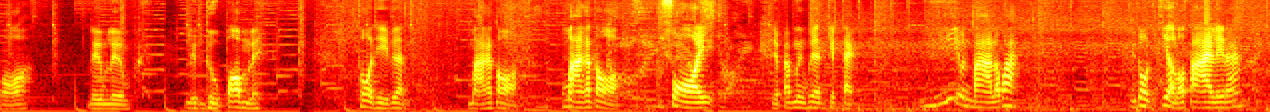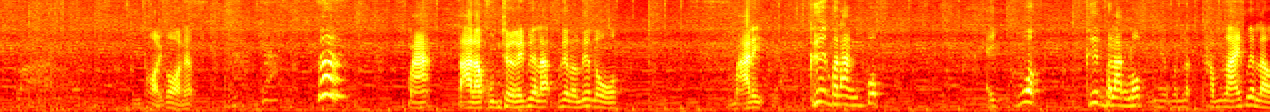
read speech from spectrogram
อ๋อลืมลืมลืมดูป้อมเลย โทษทีเพื่อน มากันต่อ มากันต่อ ซอย เดี๋ยวแป๊บนึงเพื่อนเก็บแตกนี่มันมาแล้วว่ะนี่โดนเกี่ยวเราตายเลยนะถอยก่อนนะมาตาเราคุมเชิงให้เพื่อนละเพื่อนเราเลื่อนโล มาดิขึ้นพลังพวกไอ้พวกขึ้นพลังลบเนี่ยมันทำร้ายเพื่อนเรา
